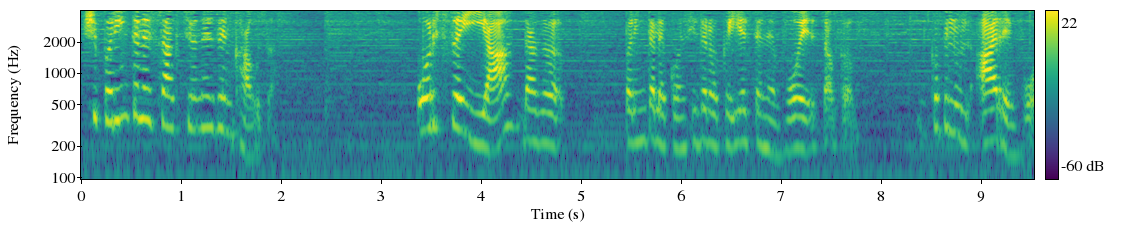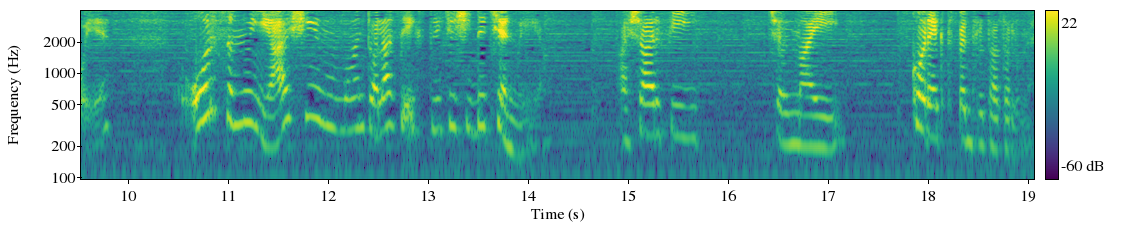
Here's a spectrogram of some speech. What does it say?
și părintele să acționeze în cauză. Ori să ia, dacă părintele consideră că este nevoie sau că copilul are voie, ori să nu ia și în momentul ăla să explice și de ce nu ia. Așa ar fi cel mai corect pentru toată lumea.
